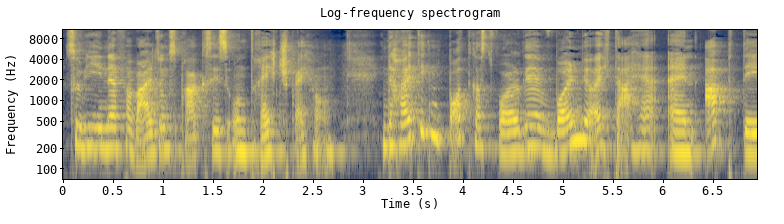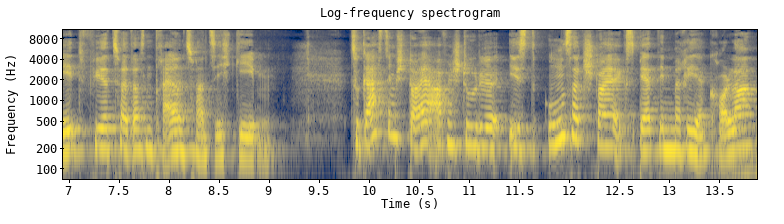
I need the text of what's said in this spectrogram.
sowie in der Verwaltungspraxis und Rechtsprechung. In der heutigen Podcast-Folge wollen wir euch daher ein Update für 2023 geben. Zu Gast im Steueraffenstudio ist Umsatzsteuerexpertin Maria Koller.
